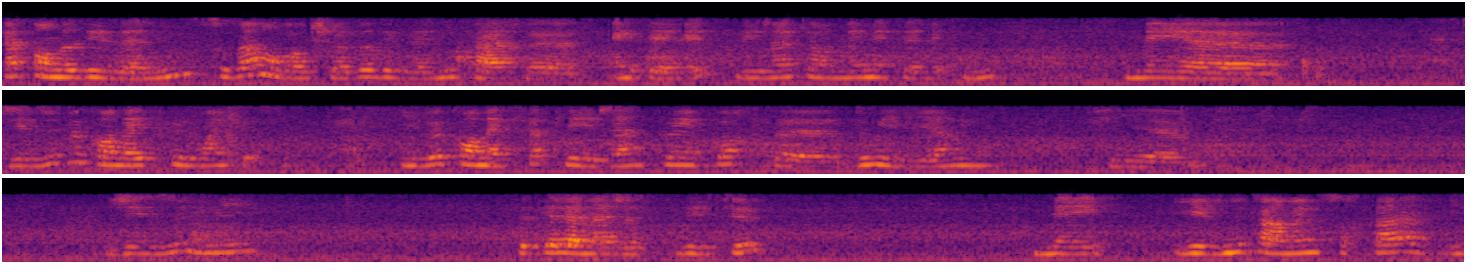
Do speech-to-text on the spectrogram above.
quand on a des amis, souvent on va choisir des amis par euh, intérêt, des gens qui ont le même intérêt que nous. Mais euh, Jésus veut qu'on aille plus loin que ça. Il veut qu'on accepte les gens, peu importe d'où ils viennent. Puis Jésus, lui, c'était la majesté des cieux, mais il est venu quand même sur terre. Il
